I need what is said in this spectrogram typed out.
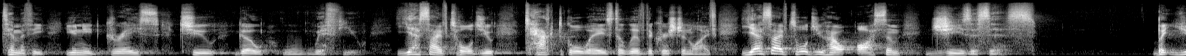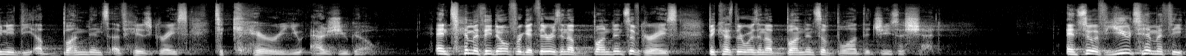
Timothy, you need grace to go with you. Yes, I've told you tactical ways to live the Christian life. Yes, I've told you how awesome Jesus is. But you need the abundance of his grace to carry you as you go. And Timothy, don't forget, there is an abundance of grace because there was an abundance of blood that Jesus shed. And so, if you, Timothy,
